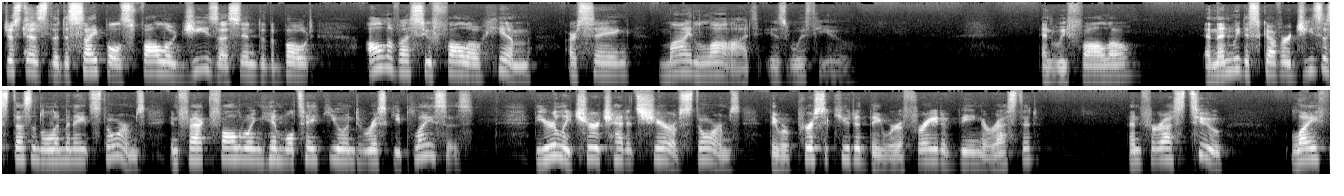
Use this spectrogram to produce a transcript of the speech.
Just as the disciples followed Jesus into the boat, all of us who follow him are saying, My lot is with you. And we follow. And then we discover Jesus doesn't eliminate storms. In fact, following him will take you into risky places. The early church had its share of storms. They were persecuted, they were afraid of being arrested. And for us, too, life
